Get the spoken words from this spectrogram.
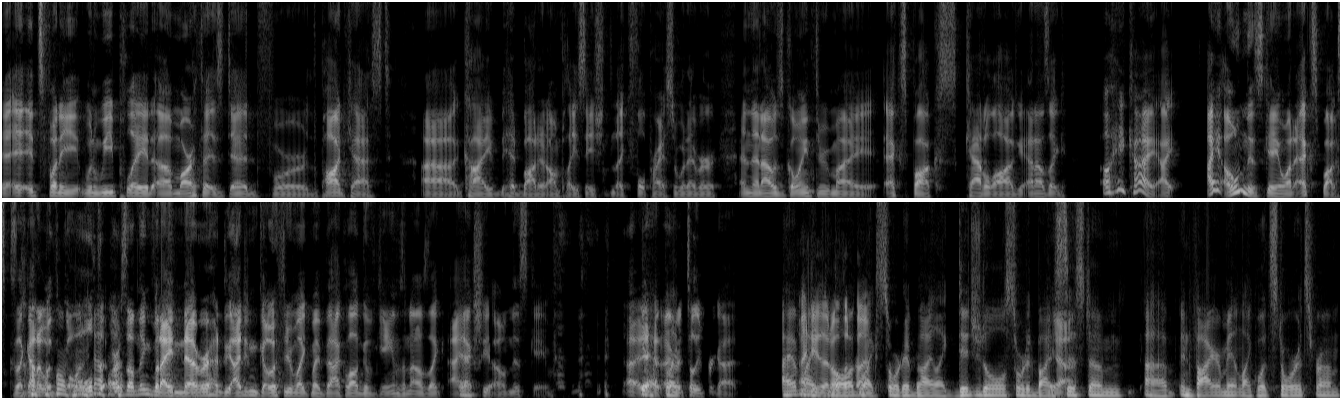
It's funny when we played uh, Martha is Dead for the podcast. Uh, Kai had bought it on PlayStation, like full price or whatever, and then I was going through my Xbox catalog, and I was like, "Oh, hey Kai, I I own this game on Xbox because I got it with Oh, gold no. or something, but I never had. I didn't go through like my backlog of games, and I was like, I Yeah. actually own this game. I, Yeah, I, I totally forgot. I have my do that all the log like sorted by like digital, sorted by Yeah. system, uh, environment, like what store it's from.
